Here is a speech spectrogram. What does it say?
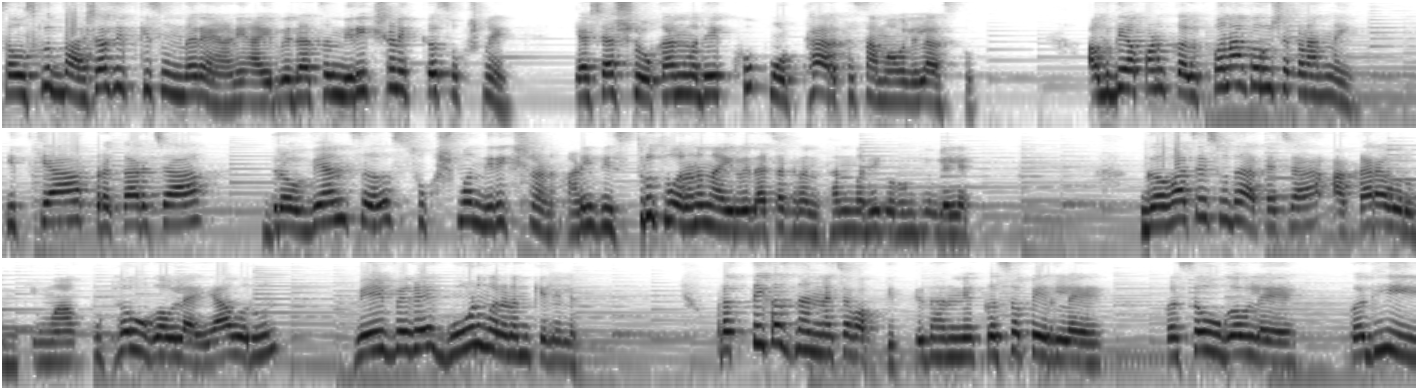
संस्कृत भाषाच इतकी सुंदर आहे आणि आयुर्वेदाचं निरीक्षण इतकं सूक्ष्म आहे की अशा श्लोकांमध्ये खूप मोठा अर्थ सामावलेला असतो. अगदी आपण कल्पना करू शकणार नाही इतक्या प्रकारच्या द्रव्यांचं सूक्ष्म निरीक्षण आणि विस्तृत वर्णन आयुर्वेदाच्या ग्रंथांमध्ये करून ठेवलेले आहे. गव्हाचे सुद्धा त्याच्या आकारावरून किंवा कुठं उगवला यावरून वेगवेगळे गुण वर्णन केलेले प्रत्येकच धान्याच्या बाबतीत ते धान्य कसं पेरलंय कसं उगवलंय कधी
